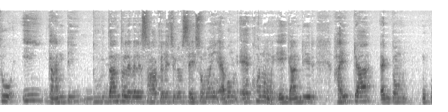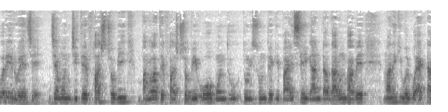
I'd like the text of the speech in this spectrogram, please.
তো এই গানটি দুর্দান্ত লেভেলে সাড়া ফেলেছিল সেই সময় এবং এখনও এই গানটির হাইপটা একদম উপরেই রয়েছে। যেমন জিতের ফার্স্ট ছবি, বাংলাতে ফার্স্ট ছবি, ও বন্ধু, তুমি শুনতে কি পাই সেই গানটা দারুণভাবে মানে কি বলব, একটা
